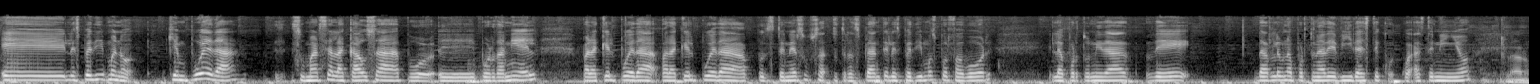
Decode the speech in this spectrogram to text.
Eh, les pedí, bueno, quien pueda sumarse a la causa por, eh, por Daniel para que él pueda, para que él pueda pues, tener su, trasplante, les pedimos por favor la oportunidad de darle una oportunidad de vida a este, a este niño. Claro.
